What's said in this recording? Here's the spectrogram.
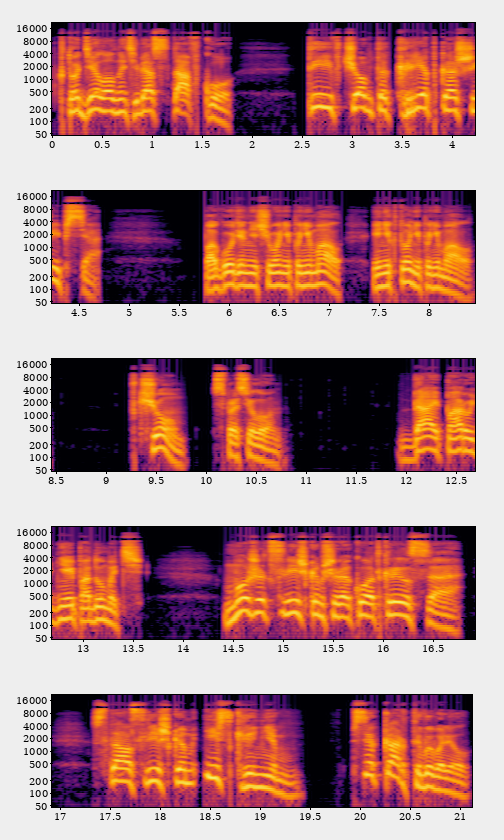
кто делал на тебя ставку. Ты в чем-то крепко ошибся. Погодин ничего не понимал, и никто не понимал. «В чем?» — спросил он. Дай пару дней подумать. Может, слишком широко открылся, стал слишком искренним, все карты вывалил.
